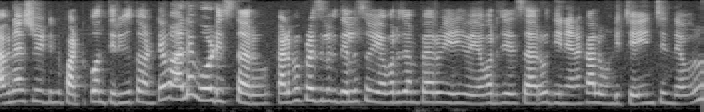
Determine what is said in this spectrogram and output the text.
అవినాష్ రెడ్డిని పట్టుకొని తిరుగుతూ అంటే వాళ్ళే ఓడిస్తారు. కడప ప్రజలకు తెలుసు ఎవరు చంపారు ఎవరు చేశారు దీని వెనకాల ఉండి చేయించింది ఎవరు?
